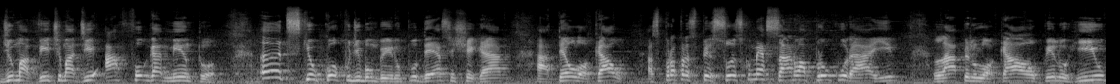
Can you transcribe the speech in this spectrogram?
de uma vítima de afogamento. Antes que o corpo de bombeiro pudesse chegar até o local, as próprias pessoas começaram a procurar aí lá pelo local, pelo rio,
